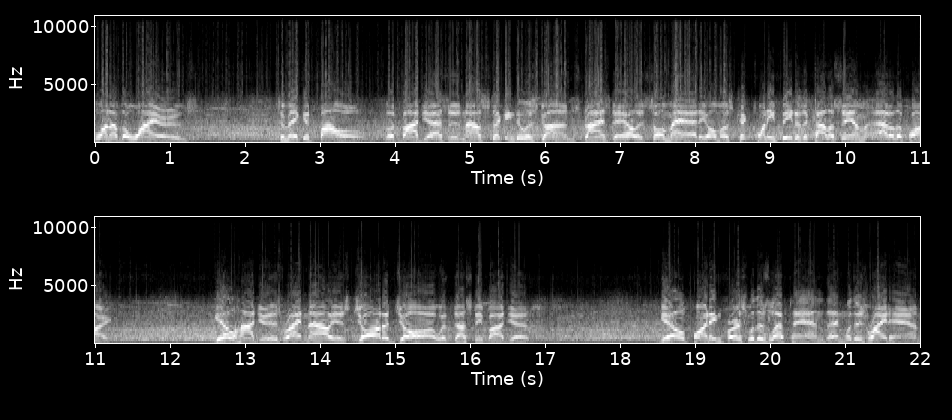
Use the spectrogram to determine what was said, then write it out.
one of the wires to make it foul. But Boggess is now sticking to his guns. Drysdale is so mad he almost kicked 20 feet of the Coliseum out of the park. Gil Hodges right now is jaw to jaw with Dusty Boggess. Gil pointing first with his left hand, then with his right hand.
